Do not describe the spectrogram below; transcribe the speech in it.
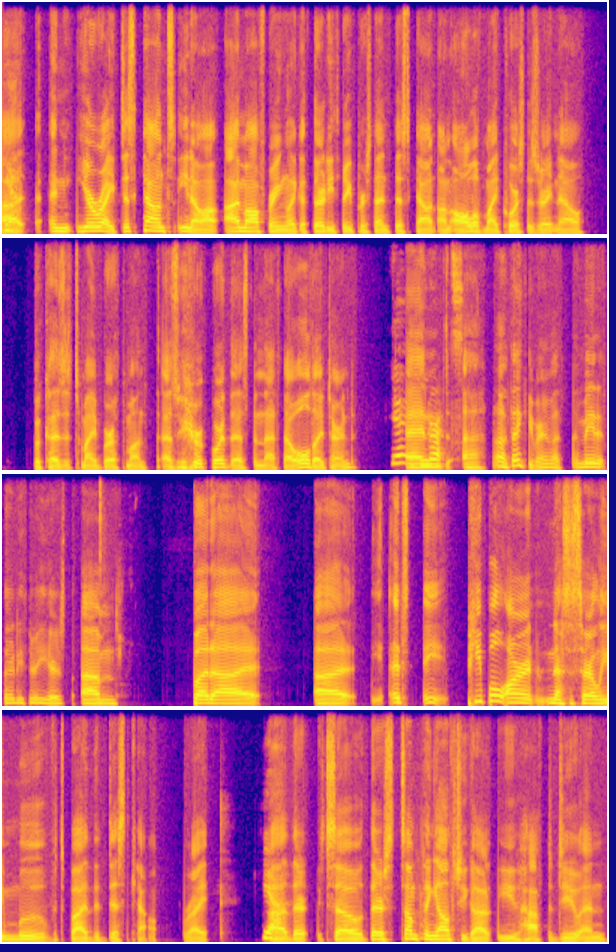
Uh, and you're right. Discounts, you know, I'm offering like a 33% discount on all of my courses right now because it's my birth month as we record this, and that's how old I turned. Yeah, and uh, oh, thank you very much. I made it 33 years. Um, but uh, uh, it's it, people aren't necessarily moved by the discount, right? Yeah. Uh, there, so there's something else you got you have to do, and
